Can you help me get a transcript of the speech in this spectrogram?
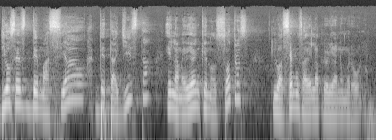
Dios es demasiado detallista en la medida en que nosotros lo hacemos a Él la prioridad número uno.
